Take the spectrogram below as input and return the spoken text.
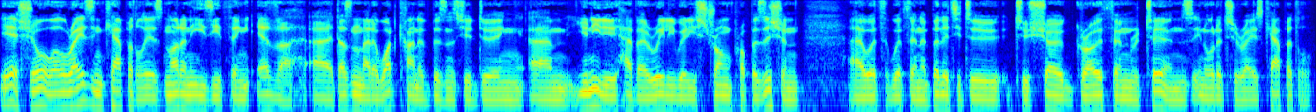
Yeah, sure. Well, raising capital is not an easy thing ever. Uh, it doesn't matter what kind of business you're doing. Um, you need to have a really, really strong proposition uh, with with an ability to to show growth and returns in order to raise capital.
